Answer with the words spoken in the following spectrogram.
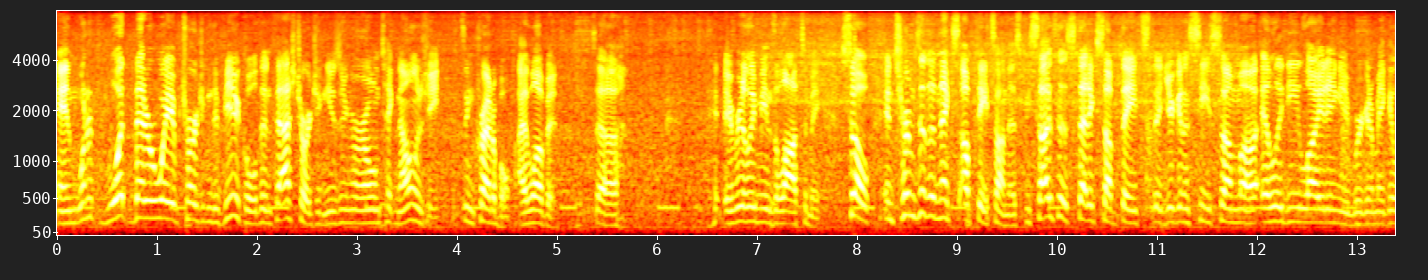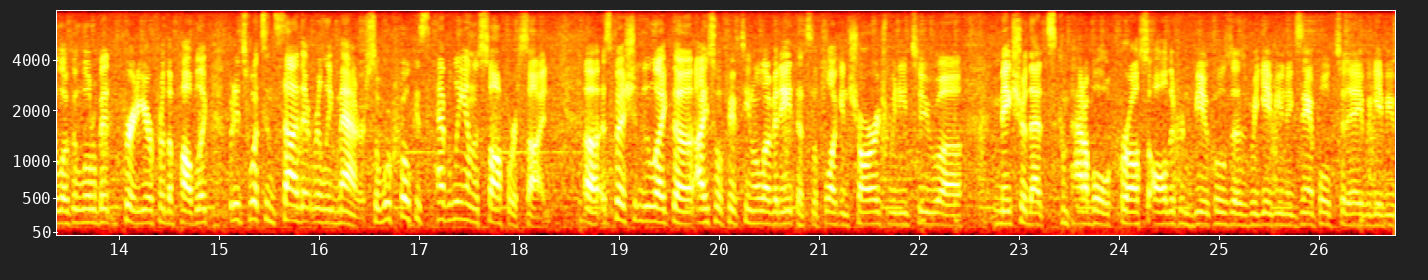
And what, what better way of charging the vehicle than fast charging using our own technology? It's incredible, I love it. Uh, It really means a lot to me. So in terms of the next updates on this, besides the aesthetics updates that you're gonna see some uh, LED lighting and we're gonna make it look a little bit prettier for the public, but it's what's inside that really matters. So we're focused heavily on the software side, uh, especially like the ISO 15118, that's the plug and charge. We need to uh, make sure that's compatible across all different vehicles. As we gave you an example today, we gave you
